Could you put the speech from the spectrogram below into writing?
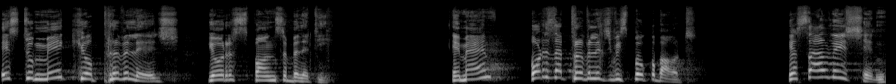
is to make your privilege your responsibility. Amen? What is that privilege we spoke about? Your salvation.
